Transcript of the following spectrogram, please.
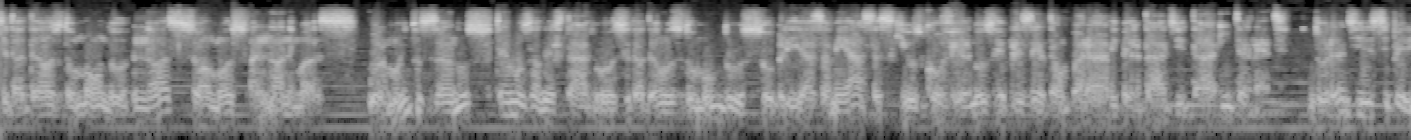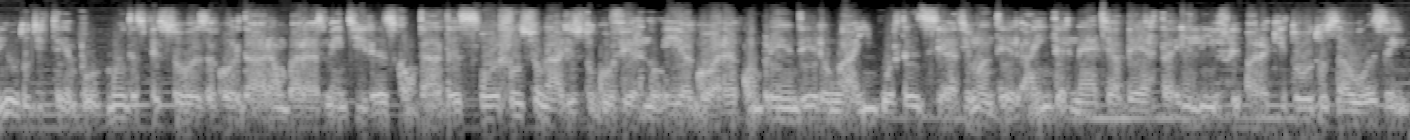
cidadãos do mundo. Nós somos Anonymous. Por muitos anos, temos alertado os cidadãos do mundo sobre as ameaças que os governos representam para a liberdade da internet. Durante esse período de tempo, muitas pessoas acordaram para as mentiras contadas por funcionários do governo e agora compreenderam a importância de manter a internet aberta e livre para que todos a usem.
